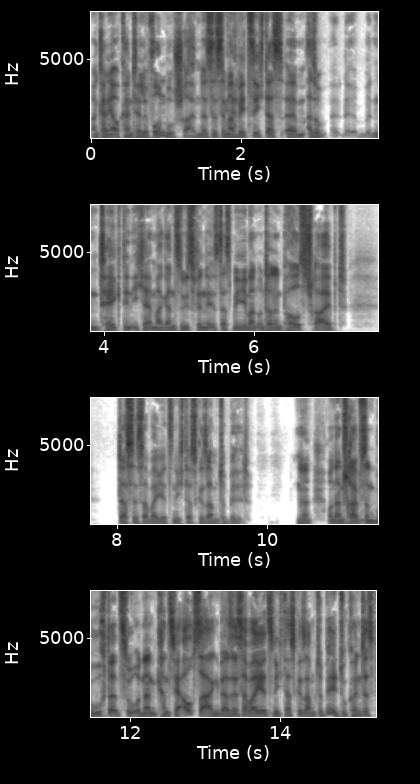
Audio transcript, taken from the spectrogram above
man kann ja auch kein Telefonbuch schreiben. Das ist immer ja. witzig, dass, ähm, also äh, ein Take, den ich ja immer ganz süß finde, ist, dass mir jemand unter einen Post schreibt, das ist aber jetzt nicht das gesamte Bild. Ne? Und dann schreibst du ein Buch dazu und dann kannst du ja auch sagen, das ist aber jetzt nicht das gesamte Bild. Du könntest,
